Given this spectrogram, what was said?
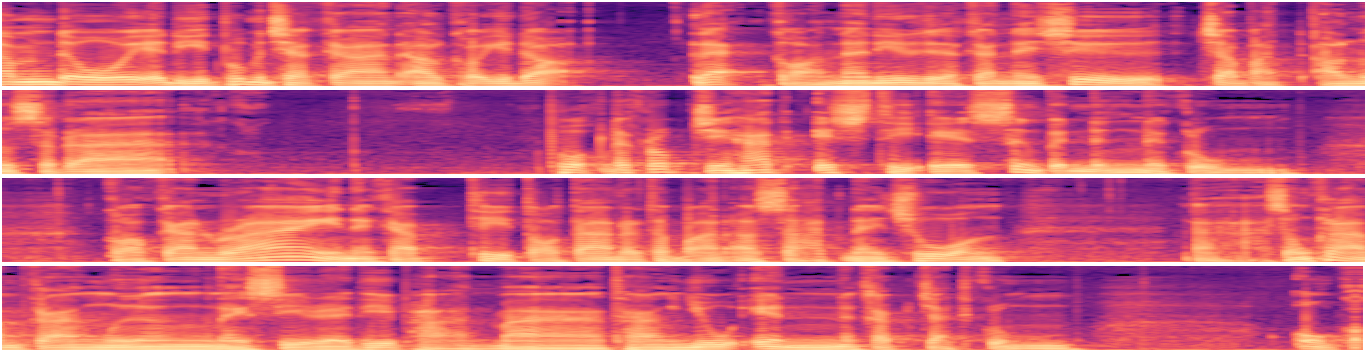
นำโดยอดีตผู้บัญชาการอัลกออิดะห์และก่อนหน้านี้รู้จักกันในชื่อจบัตอัลนุสรา พวกนักรบจิฮัด HTS ซึ่งเป็นหนึ่งในกลุ่ม ก่อการร้ายนะครับที่ต่อต้านรัฐบาลอาซาดในช่วงสงครามกลางเมืองในซีเรียที่ผ่านมาทาง UN นะครับจัดกลุ่มองค์ก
